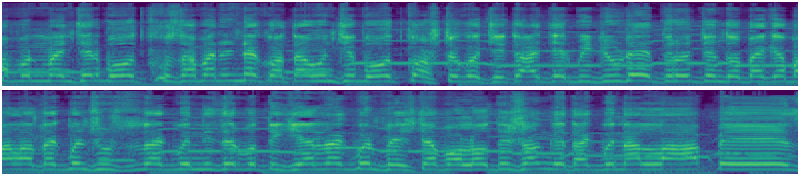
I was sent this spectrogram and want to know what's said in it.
আপন মানুষের বহুত খোঁজা পানি না কথা শুনছি বহুত কষ্ট করছি তো আজের ভিডিওটা দূরের জন্য ব্যাগে ভালো থাকবেন সুস্থ থাকবেন নিজের প্রতি খেয়াল রাখবেন ফেসটা ফলোদের সঙ্গে থাকবেন। আল্লাহ হাফেজ।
